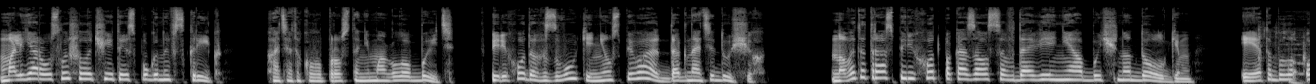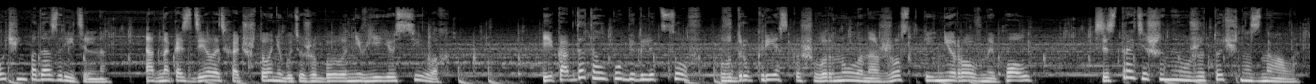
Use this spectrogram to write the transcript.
Мальяра услышала чей-то испуганный вскрик, хотя такого просто не могло быть. В переходах звуки не успевают догнать идущих. Но в этот раз переход показался вдове необычно долгим, и это было очень подозрительно. Однако сделать хоть что-нибудь уже было не в ее силах. И когда толпу беглецов вдруг резко швырнуло на жесткий неровный пол, сестра тишины уже точно знала —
